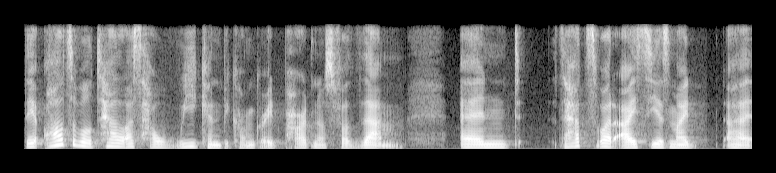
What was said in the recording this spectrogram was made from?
they also will tell us how we can become great partners for them. And that's what I see as my uh,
